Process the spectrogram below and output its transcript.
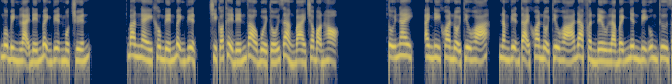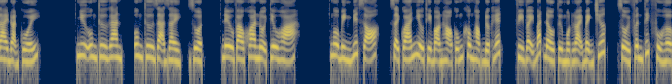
Ngô Bình lại đến bệnh viện một chuyến. Ban ngày không đến bệnh viện, chỉ có thể đến vào buổi tối giảng bài cho bọn họ. Tối nay, anh đi khoa nội tiêu hóa, nằm viện tại khoa nội tiêu hóa đa phần đều là bệnh nhân bị ung thư giai đoạn cuối. Như ung thư gan, ung thư dạ dày, ruột, đều vào khoa nội tiêu hóa. Ngô Bình biết rõ, dạy quá nhiều thì bọn họ cũng không học được hết, vì vậy bắt đầu từ một loại bệnh trước, rồi phân tích phù hợp.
